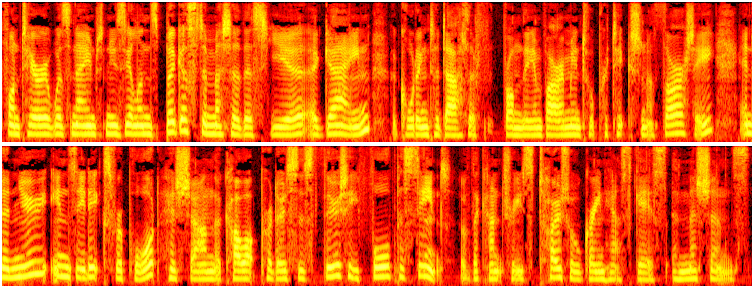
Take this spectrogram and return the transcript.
Fonterra was named New Zealand's biggest emitter this year, again, according to data from the Environmental Protection Authority, and a new NZX report has shown the co op produces 34% of the country's total greenhouse gas emissions.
